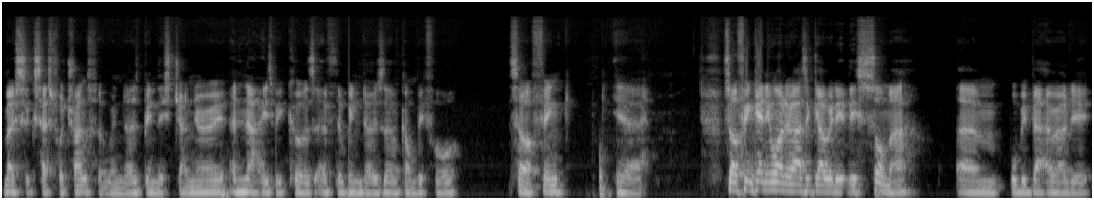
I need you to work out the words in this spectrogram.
most successful transfer window has been this January, and that is because of the windows that have gone before. So I think, yeah. So I think anyone who has a go at it this summer um, will be better at it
